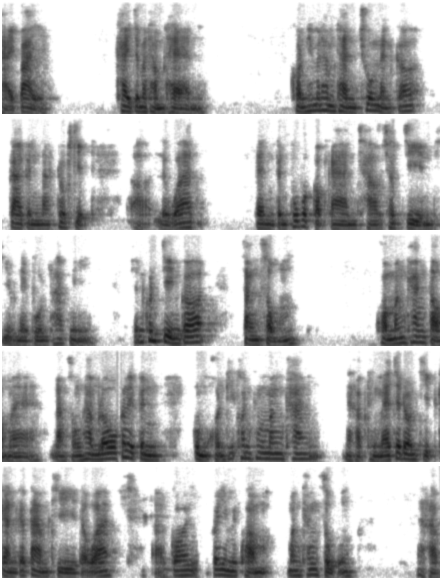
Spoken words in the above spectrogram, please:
หายไป ใครจะมาทำแทน คนที่มาทำแทนช่วงนั้นก็กลายเป็นนักธุรกิจหรือว่าเป็นเป็นผู้ประกอบการชาวชาวจีนที่อยู่ในภูมิภาคนี้ฉะนั้นคนจีนก็สั่งสมความมั่งคั่งต่อมา หลังสงครามโลกก็เลยเป็นกลุ่มคนที่ค่อนข้างมั่งคั่ง นะครับ ถึงแม้จะโดนกีดกันก็ตามที แต่ว่าก็ก็ยังมีความมั่งคั่งสูงนะครับ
